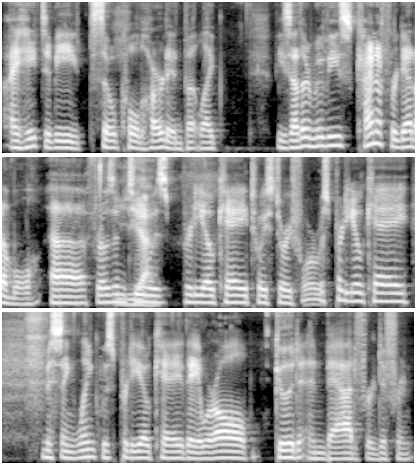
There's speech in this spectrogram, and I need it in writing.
I hate to be so cold-hearted, but like these other movies kind of forgettable. Uh, Frozen 2 was pretty okay. Toy Story 4 was pretty okay. Missing Link was pretty okay. They were all good and bad for different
